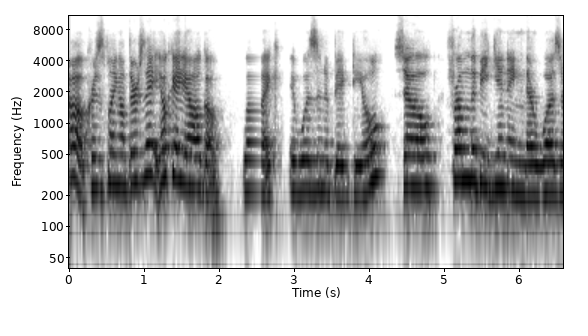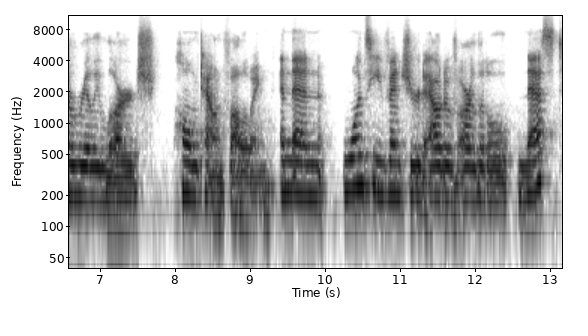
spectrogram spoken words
oh, Chris is playing on Thursday. Okay, yeah, I'll go. Like, it wasn't a big deal. So from the beginning, there was a really large hometown following. And then once he ventured out of our little nest,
